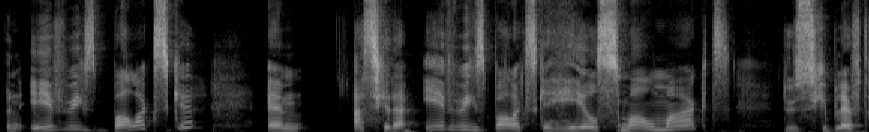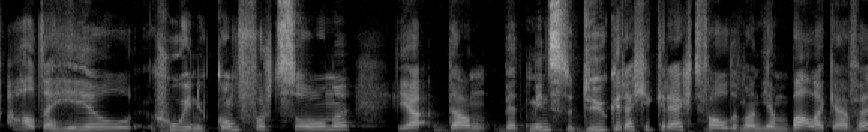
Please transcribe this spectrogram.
een evenwichtsbalkje. En als je dat evenwichtsbalkje heel smal maakt, dus je blijft altijd heel goed in je comfortzone, ja, dan bij het minste duiken dat je krijgt, valt er van die balk af. Hè.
